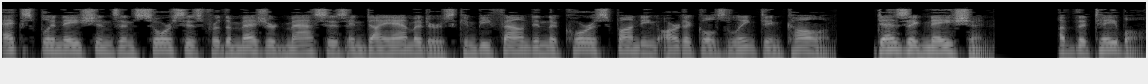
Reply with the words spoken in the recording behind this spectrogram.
Explanations and sources for the measured masses and diameters can be found in the corresponding articles linked in column designation of the table.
